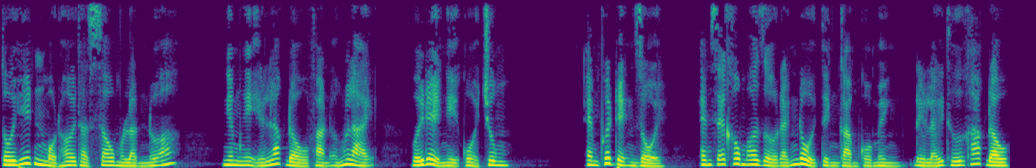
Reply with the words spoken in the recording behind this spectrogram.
Tôi hít một hơi thật sâu một lần nữa, Nghiêm nghị lắc đầu phản ứng lại Với đề nghị của Trung. Em quyết định rồi, Em sẽ không bao giờ đánh đổi tình cảm của mình Để lấy thứ khác đâu.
